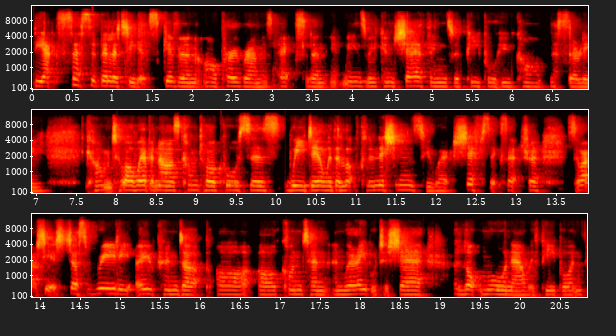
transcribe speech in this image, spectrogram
The accessibility it's given our program is excellent. It means we can share things with people who can't necessarily come to our webinars, come to our courses. We deal with a lot of clinicians who work shifts, etc. So actually, it's just really opened up our, our content, and we're able to share a lot more now with people. And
